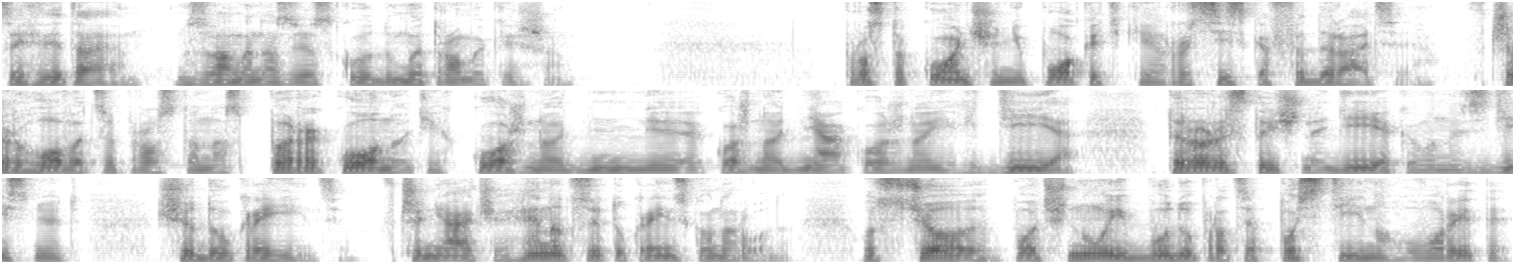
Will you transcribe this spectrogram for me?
Всіх вітаю! З вами на зв'язку Дмитро Микиша. Просто кончені покидьки Російська Федерація. Вчергове це просто нас переконують їх кожного дня, кожного дня, кожна їх дія, терористична дія, яку вони здійснюють щодо українців, вчиняючи геноцид українського народу. От що почну і буду про це постійно говорити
